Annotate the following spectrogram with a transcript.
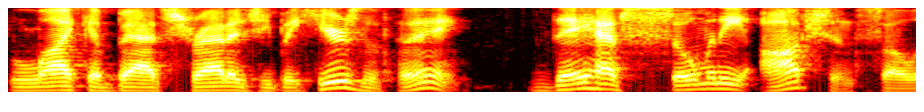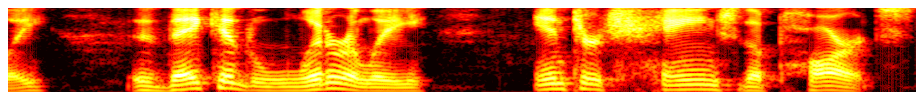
like a bad strategy. But here's the thing they have so many options, Sully. They could literally interchange the parts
